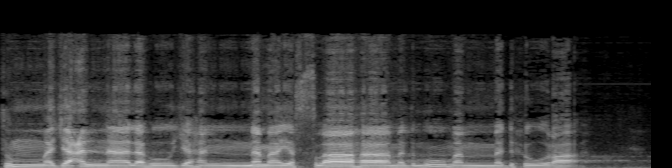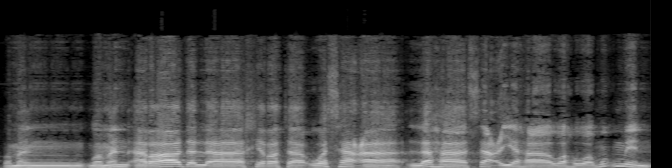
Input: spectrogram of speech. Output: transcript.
ثم جعلنا له جهنم يصلاها مذموما مدحورا. ومن ومن أراد الآخرة وسعى لها سعيها وهو مؤمن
